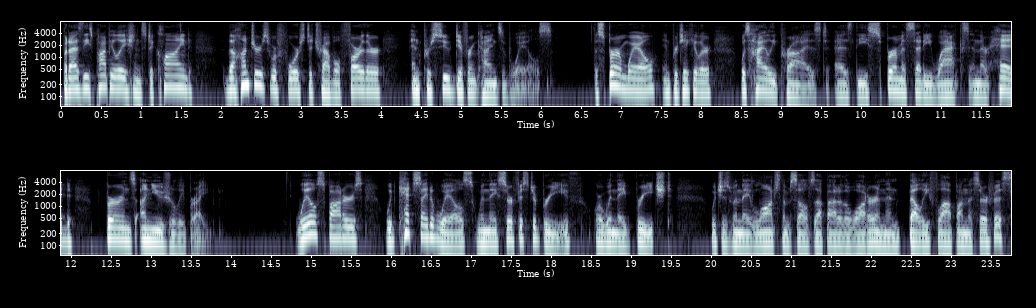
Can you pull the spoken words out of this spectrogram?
But as these populations declined, the hunters were forced to travel farther and pursue different kinds of whales. The sperm whale, in particular, was highly prized, as the spermaceti wax in their head burns unusually bright. Whale spotters would catch sight of whales when they surfaced to breathe, or when they breached, which is when they launch themselves up out of the water and then belly flop on the surface.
